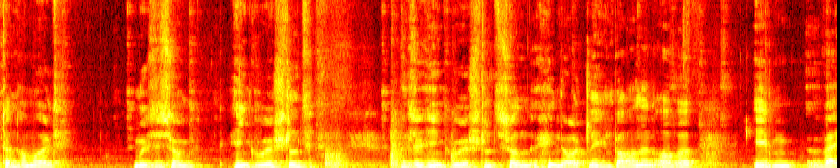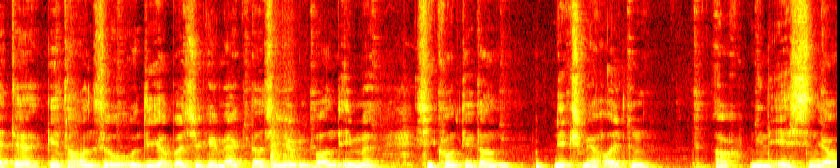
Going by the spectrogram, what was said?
dann haben wir halt, muss ich sagen, hingewurstelt. Also hingewurstelt schon in ordentlichen Bahnen, aber eben weitergetan so. Und ich habe also gemerkt, dass irgendwann immer, sie konnte dann nichts mehr halten. Auch dem Essen, ja,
